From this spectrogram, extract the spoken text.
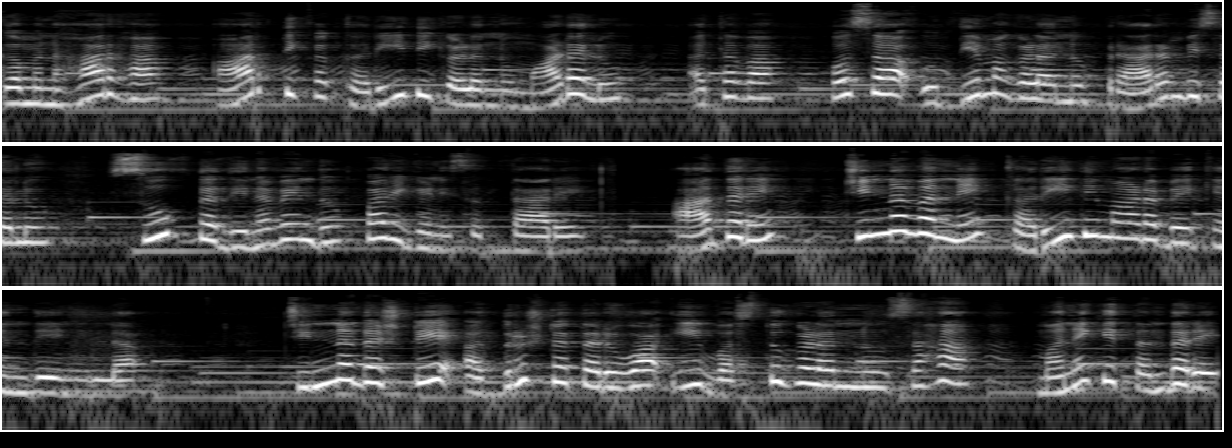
ಗಮನಾರ್ಹ ಆರ್ಥಿಕ ಖರೀದಿಗಳನ್ನು ಮಾಡಲು ಅಥವಾ ಹೊಸ ಉದ್ಯಮಗಳನ್ನು ಪ್ರಾರಂಭಿಸಲು ಸೂಕ್ತ ದಿನವೆಂದು ಪರಿಗಣಿಸುತ್ತಾರೆ. ಆದರೆ ಚಿನ್ನವನ್ನೇ ಖರೀದಿ ಮಾಡಬೇಕೆಂದೇನಿಲ್ಲ. ಚಿನ್ನದಷ್ಟೇ ಅದೃಷ್ಟ ತರುವ ಈ ವಸ್ತುಗಳನ್ನು ಸಹ ಮನೆಗೆ ತಂದರೆ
